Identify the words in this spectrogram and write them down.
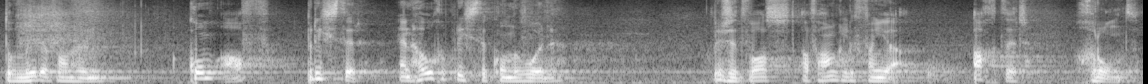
door middel van hun komaf priester en hoge priester konden worden. Dus het was afhankelijk van je achtergrond.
